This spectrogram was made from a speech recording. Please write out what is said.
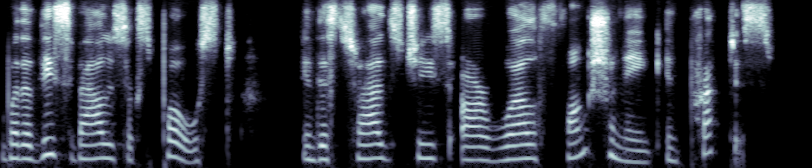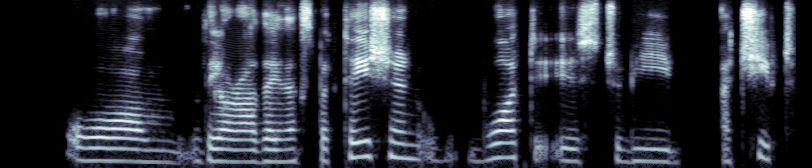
whether these values exposed in the strategies are well functioning in practice or um, there are other in expectation what is to be achieved.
